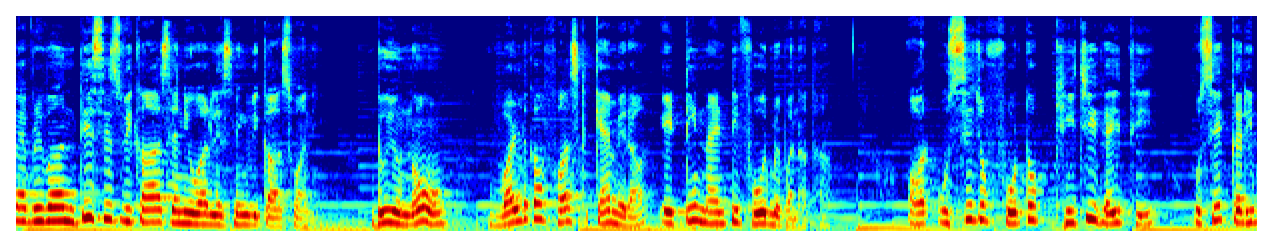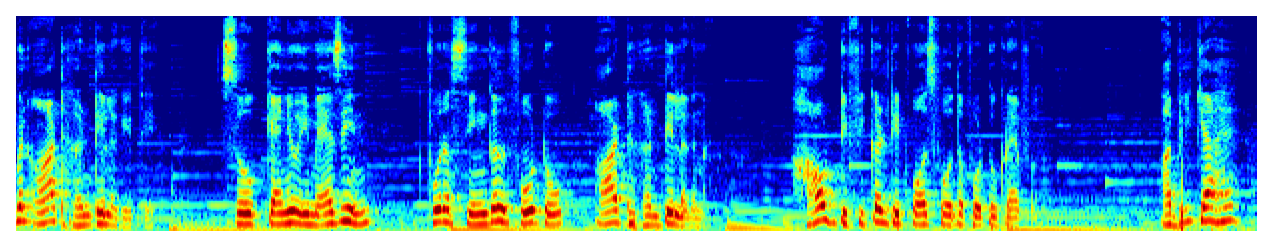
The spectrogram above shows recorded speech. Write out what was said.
everyone, this is Vikas and you are listening Vikas Wani. Do you know world का फ़र्स्ट कैमरा 1894 में बना था? और उससे जो फ़ोटो खींची गई थी उसे करीबन आठ घंटे लगे थे। So can you imagine for a single photo आठ घंटे लगना? How difficult it was for the photographer अभी क्या है?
